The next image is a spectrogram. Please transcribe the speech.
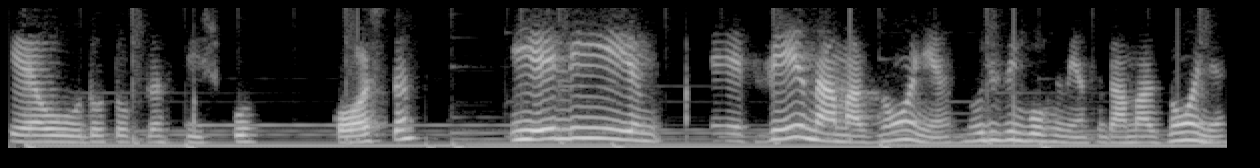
que é o Dr. Francisco Costa, e ele é, vê na Amazônia, no desenvolvimento da Amazônia,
